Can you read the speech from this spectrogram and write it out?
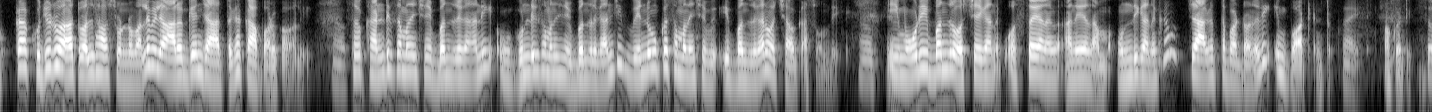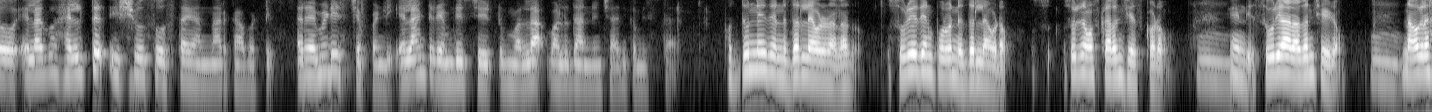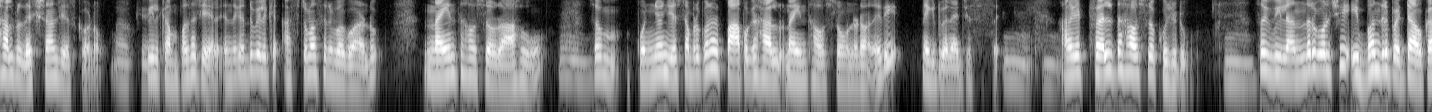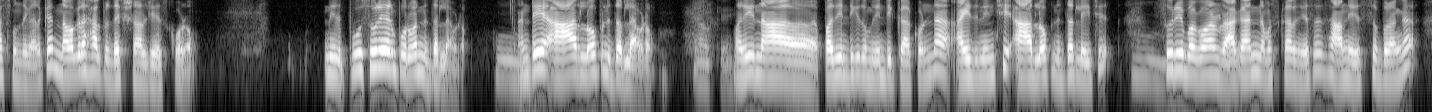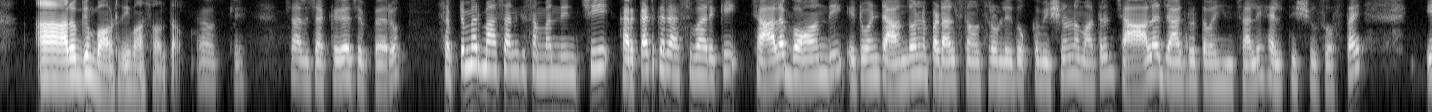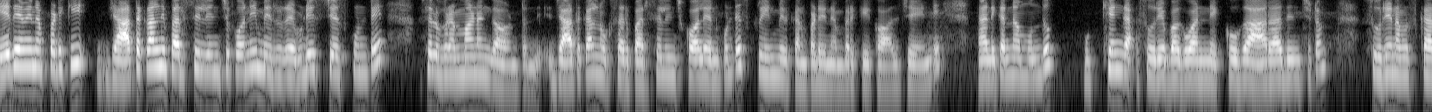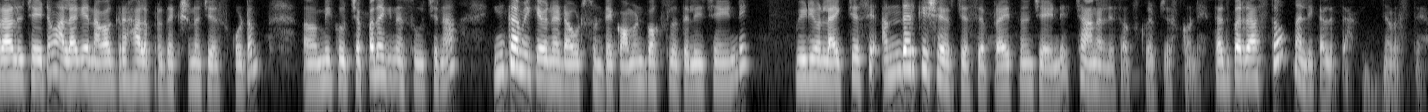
ఒక్క కుజుడు ఆ ట్వెల్త్ హౌస్ ఉండడం వల్ల వీళ్ళు ఆరోగ్యం జాగ్రత్తగా కాపాడుకోవాలి. సో కంటికి సంబంధించిన ఇబ్బందులు కానీ గుండెకి సంబంధించిన ఇబ్బందులు కానీ వెన్నుముకు సంబంధించిన ఇబ్బందులు కానీ వచ్చే అవకాశం ఉంది. ఈ మూడు ఇబ్బందులు వచ్చే కనుక వస్తాయి అన- ఉంది కనుక జాగ్రత్త పడడం అనేది ఇంపార్టెంట్. right. ఒకటి. సో ఎలాగో హెల్త్ ఇష్యూస్ వస్తాయి అన్నారు కాబట్టి రెమెడీస్ చెప్పండి. ఎలాంటి రెమెడీస్ చేయటం వల్ల వాళ్ళు దాని నుంచి అధిగమిస్తారు? పొద్దున్నే నిద్ర లేవడం అన్నారు. సూర్యోదయం పూర్వం నిద్ర లేవడం. సూర్య నమస్కారం చేసుకోవడం. ఏంటి? సూర్య ఆరాధన చేయడం. నవగ్రహాల ప్రదక్షిణాలు చేసుకోవడం. వీళ్ళు కంపల్సరీ చేయాలి. ఎందుకంటే వీళ్ళకి అష్టమ శని భగవానుడు నైన్త్ హౌస్లో రాహువు సో పుణ్యం చేసినప్పుడు కూడా పాపగ్రహాలు నైన్త్ హౌస్లో ఉండడం అనేది నెగిటివ్ ఎనర్జీస్ ఇస్తాయి ఉమ్, అలాగే ట్వెల్త్ హౌస్లో కుజుడు సో వీళ్ళందరూ కలిసి ఇబ్బందులు పెట్టే అవకాశం ఉంది కనుక నవగ్రహాల ప్రదక్షిణాలు చేసుకోవడం. సూర్యోదయం పూర్వం నిద్ర లేవడం. అంటే ఆరు లోపు నిద్ర లేవడం. మరి నా పదింటికి తొమ్మిదింటికి కాకుండా ఐదు నుంచి ఆరు లోపు నిద్ర లేచి సూర్య భగవాన్ రాగానే నమస్కారం చేస్తే స్నానం చేస్తే శుభ్రంగా ఆరోగ్యం బాగుంటుంది ఈ మాసం అంతా. ఓకే. చాలా చక్కగా చెప్పారు. సెప్టెంబర్ మాసానికి సంబంధించి కర్కాటక రాశి వారికి చాలా బాగుంది. ఎటువంటి ఆందోళన పడాల్సిన అవసరం లేదు. ఒక్క విషయంలో మాత్రం చాలా జాగ్రత్త వహించాలి. హెల్త్ ఇష్యూస్ వస్తాయి. ఏదేమైనప్పటికీ జాతకాలని పరిశీలించుకొని మీరు రెమెడీస్ చేసుకుంటే అసలు బ్రహ్మాండంగా ఉంటుంది. జాతకాలను ఒకసారి పరిశీలించుకోవాలి అనుకుంటే స్క్రీన్ మీద కనపడే నెంబర్కి కాల్ చేయండి. దానికన్నా ముందు ముఖ్యంగా సూర్య భగవాన్ని ఎక్కువగా ఆరాధించడం సూర్య నమస్కారాలు చేయటం అలాగే నవగ్రహాల ప్రదక్షిణ చేసుకోవటం మీకు చెప్పదగిన సూచన. ఇంకా మీకు ఏమైనా డౌట్స్ ఉంటే కామెంట్ బాక్స్లో తెలియచేయండి. వీడియోని లైక్ చేసి అందరికీ షేర్ చేసే ప్రయత్నం చేయండి. ఛానల్ని సబ్స్క్రైబ్ చేసుకోండి. తదుపరి రాస్తో మళ్ళీ కలుద్దాం. నమస్తే.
